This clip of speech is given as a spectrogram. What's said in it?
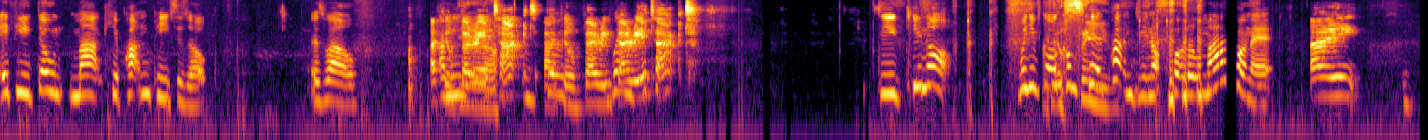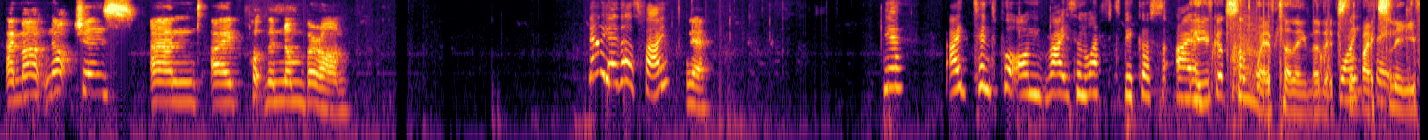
If you don't mark your pattern pieces up as well, I feel mean- very Yeah. attacked. I feel very, when- very attacked. Do you, do you not? When you've got You'll a complicated see. pattern, do you not put a little mark on it? I I mark notches and I put the number on. No, yeah, that's fine. Yeah. Yeah, I tend to put on rights and lefts because I'm you've got some way of telling that it's the right thick. sleeve.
